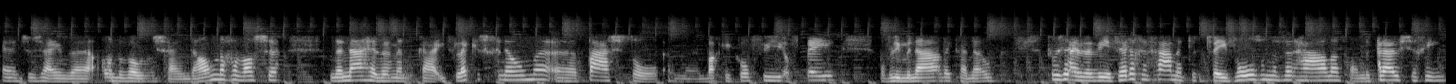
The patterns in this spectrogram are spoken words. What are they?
En toen zijn we, alle bewoners zijn de handen gewassen. Daarna hebben we met elkaar iets lekkers genomen. eh paastol, en een bakje koffie of thee of limonade, kan ook. Toen zijn we weer verder gegaan met de twee volgende verhalen van de kruisiging.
